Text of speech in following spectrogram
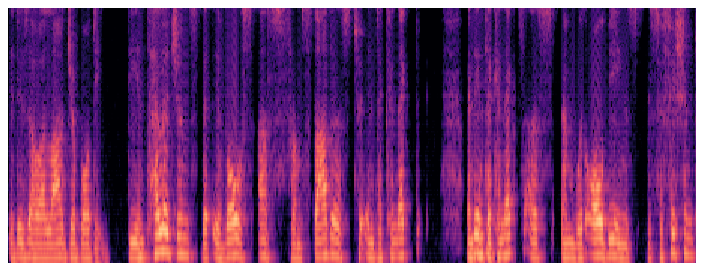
it is our larger body. The intelligence that evolves us from stardust to interconnect and interconnects us um, with all beings is sufficient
